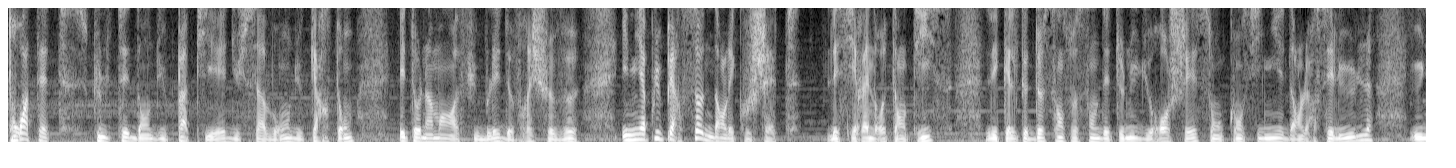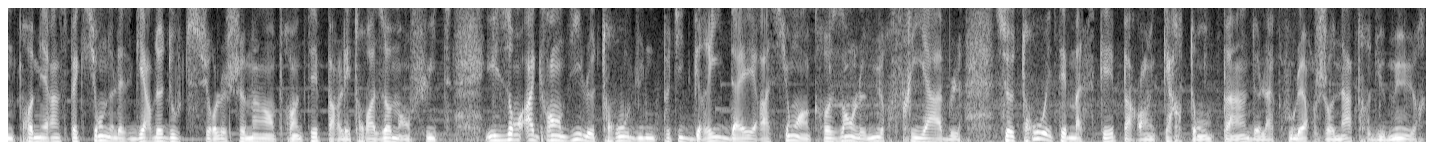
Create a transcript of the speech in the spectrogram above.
Trois têtes sculptées dans du papier, du savon, du carton, étonnamment affublées de vrais cheveux. Il n'y a plus personne dans les couchettes. Les sirènes retentissent, les quelques 260 détenus du Rocher sont consignés dans leurs cellules. Une première inspection ne laisse guère de doute sur le chemin emprunté par les trois hommes en fuite. Ils ont agrandi le trou d'une petite grille d'aération en creusant le mur friable. Ce trou était masqué par un carton peint de la couleur jaunâtre du mur.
